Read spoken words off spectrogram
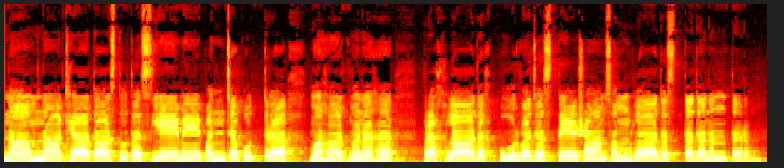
नाम्नाख्यातास्तु तस्येमे पञ्चपुत्रा महात्मनः। प्रह्लादः पूर्वजस्तेषां संह्लादस्तदनन्तरम्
